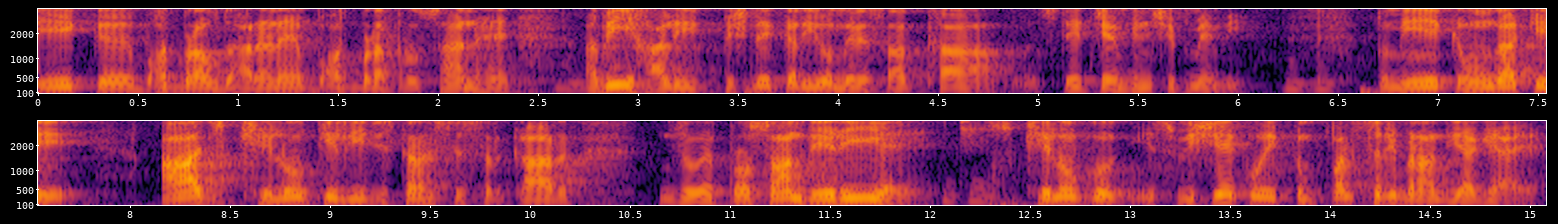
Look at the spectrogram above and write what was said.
एक बहुत बड़ा उदाहरण है बहुत बड़ा प्रोत्साहन है। अभी हाल ही पिछले कल ही मेरे साथ था स्टेट चैंपियनशिप में भी। तो मैं ये कहूँगा कि आज खेलों के लिए जिस तरह से सरकार जो है प्रोत्साहन दे रही है खेलों को इस विषय को एक कंपलसरी बना दिया गया है।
